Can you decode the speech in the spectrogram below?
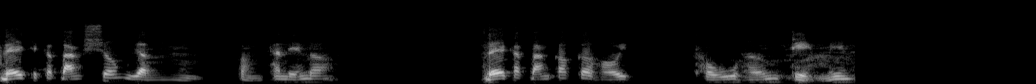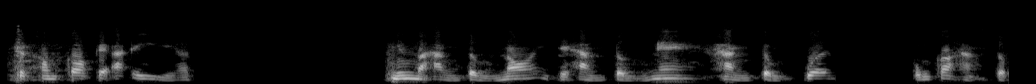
Để cho các bạn sớm gần phần thanh điển đó. Để các bạn có cơ hội thụ hưởng triền miên. Chứ không có cái ác ý gì hết nhưng mà hàng tuần nói thì hàng tuần nghe hàng tuần quên. Cũng có hàng tuần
